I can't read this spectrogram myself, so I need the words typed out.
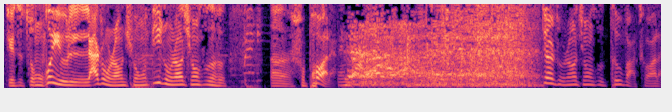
就是总会有两种人群，第一种人群是，呃，说胖了。第二种人群是头发长了。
